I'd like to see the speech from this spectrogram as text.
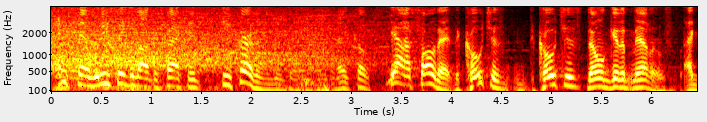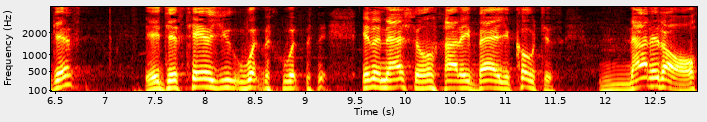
Hey Sam, what do you think about the fact that Steve Kerr doesn't get going as head coach? Yeah, I saw that. The coaches, the coaches don't get a medals. I guess it just tells you what what international how they value coaches. Not at all.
